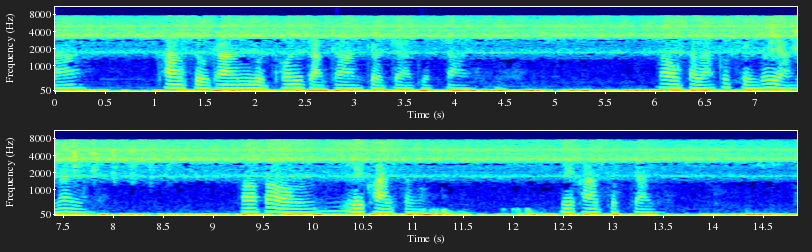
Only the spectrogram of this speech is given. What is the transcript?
าทางสู่การหลุดพ้นจากการเกิดแก่เจ็บตาย พระองค์สละทุกสิ่งทุกอย่างได้หมดเพราะพระองค์มีความสงบมีความสุขใจ แท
